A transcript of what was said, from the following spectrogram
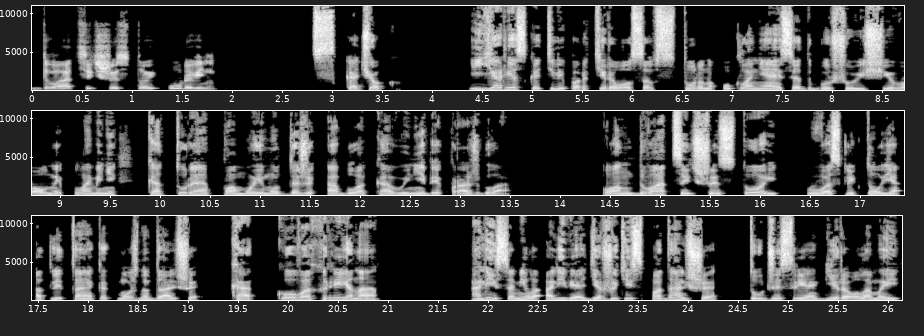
26 уровень. Скачок. Я резко телепортировался в сторону, уклоняясь от бушующей волны пламени, которая, по-моему, даже облака в небе прожгла. «Он двадцать шестой!» – воскликнул я, отлетая как можно дальше. «Какого хрена?» «Алиса, мила, Оливия, держитесь подальше!» Тут же среагировала Мэй.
